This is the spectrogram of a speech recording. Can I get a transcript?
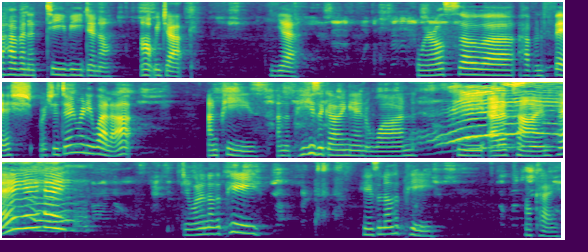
Are having a TV dinner, aren't we, Jack? Yeah. We're also uh, having fish, which is doing really well at, and peas. And the peas are going in one pea at a time. Hey, hey, hey. Do you want another pea? Here's another pea. Okay.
